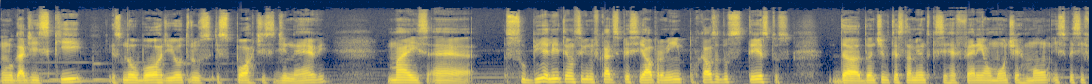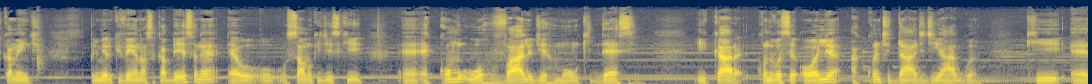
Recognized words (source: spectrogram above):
um lugar de esqui, snowboard e outros esportes de neve, mas é, subir ali tem um significado especial para mim por causa dos textos da, do Antigo Testamento que se referem ao Monte Hermon especificamente. Primeiro que vem à nossa cabeça né, é o, o, o salmo que diz que é, é como o orvalho de Hermon que desce. E cara, quando você olha a quantidade de água que é,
